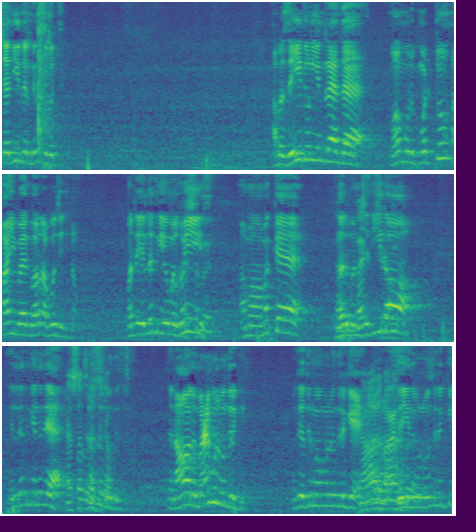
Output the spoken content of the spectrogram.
ஷதீதுங்கிற சிவத்து. அப்ப ஜெயிதுன் என்ற அந்த மாமூலுக்கு மட்டும் நாய் பயன் வர அபோ செஞ்சிட்டோம் மற்ற எல்லாத்துக்கும் யோமல் ஹமீஸ். ஆமா அமக்க லர்பன் ஷதீதா. எல்லாத்துக்கும் என்னது? வந்துருச்சு. இந்த நாலு மழமுல் வந்திருக்கு. வந்து எத்தனை மழமுல் வந்திருக்கு. செய்து ஒன்று வந்திருக்கு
